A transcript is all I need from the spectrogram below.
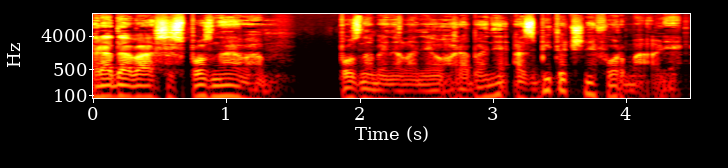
Rada vás spoznávam, poznamenala neohrabane a zbytočne formálne.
